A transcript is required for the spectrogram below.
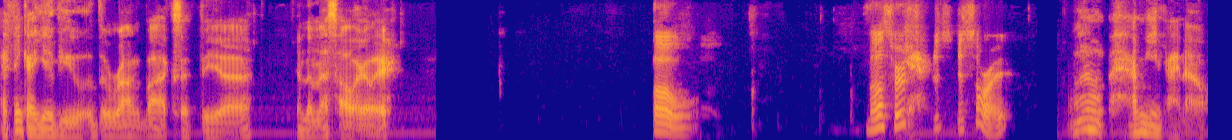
I think I gave you the wrong box at the uh, in the mess hall earlier. Oh. No, sir. It's, Yeah. it's, it's all right. Well, I mean, I know.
